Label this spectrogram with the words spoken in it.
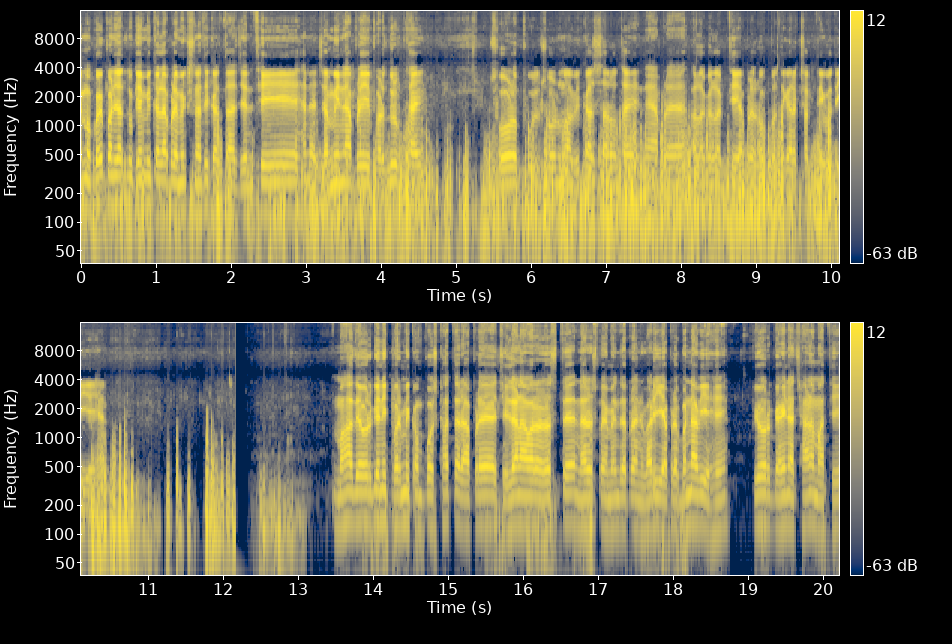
એમાં કોઈ પણ જાતનું કેમિકલ આપણે મિક્સ નથી કરતા, જેનાથી હે ને જમીન આપણી ફળદ્રુપ થાય, છોડ, ફૂલ છોડમાં વિકાસ સારો થાય ને આપણે અલગ અલગથી આપણે રોગ પ્રતિકારક શક્તિ વધી જાય છે મહાદેવ ઓર્ગેનિક વર્મી કમ્પોસ્ટ ખાતર આપણે ઝીલાણાવાળા રસ્તે નરેશભાઈ મેંદરપરાની વાડી આપણે બનાવીએ છીએ. પ્યોર ગાયના છાણમાંથી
